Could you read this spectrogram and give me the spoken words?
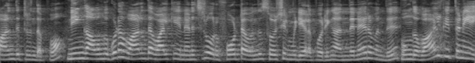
வாழ்ந்துட்டு இருந்தப்போ நீங்க அவங்க கூட வாழ்ந்த வாழ்க்கையை நினைச்சிட்டு ஒரு போட்டோ வந்து சோஷியல் மீடியால போறீங்க அந்த நேரம் வந்து உங்க வாழ்க்கை துணையை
